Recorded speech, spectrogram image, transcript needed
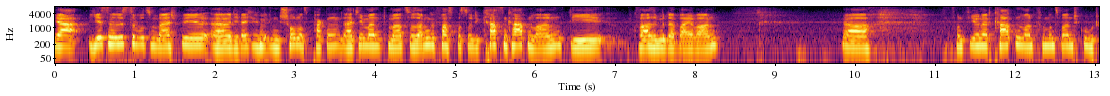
ja, hier ist eine Liste, wo zum Beispiel, äh, die werde ich euch mit in die Shownotes packen, da hat jemand mal zusammengefasst, was so die krassen Karten waren, die quasi mit dabei waren. Ja, von 400 Karten waren 25 gut.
